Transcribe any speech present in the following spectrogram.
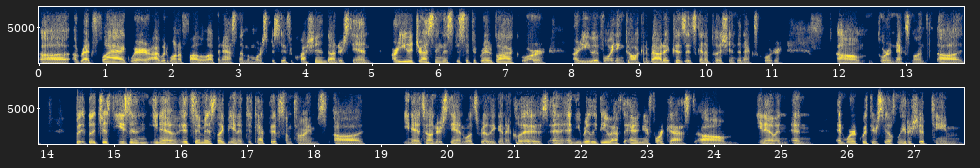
uh, a red flag where I would want to follow up and ask them a more specific question to understand are you addressing this specific roadblock or are you avoiding talking about it because it's going to push into next quarter um, or next month? Uh, but but just using you know it's almost like being a detective sometimes uh you know to understand what's really going to close and and you really do have to end your forecast um you know and and and work with your sales leadership team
